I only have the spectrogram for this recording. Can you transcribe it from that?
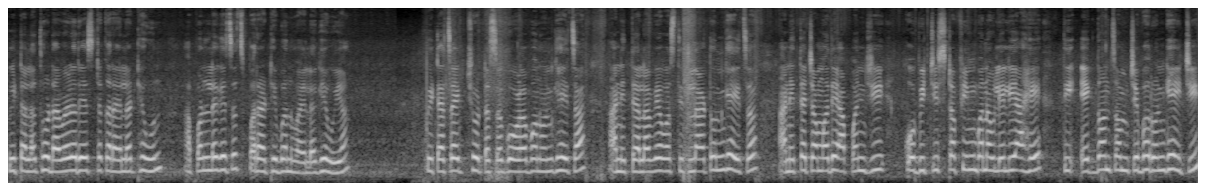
पिठाला थोडा वेळ रेस्ट करायला ठेवून आपण लगेचच पराठे बनवायला घेऊया. पिठाचा एक छोटासा गोळा बनवून घ्यायचा आणि त्याला व्यवस्थित लाटून घ्यायचं आणि त्याच्यामध्ये आपण जी कोबीची स्टफिंग बनवलेली आहे ती एक दोन चमचे भरून घ्यायची.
